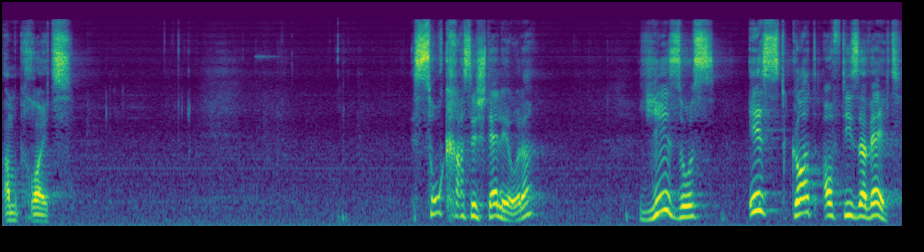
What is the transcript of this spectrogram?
am Kreuz. So krasse Stelle, oder? Jesus ist Gott auf dieser Welt.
